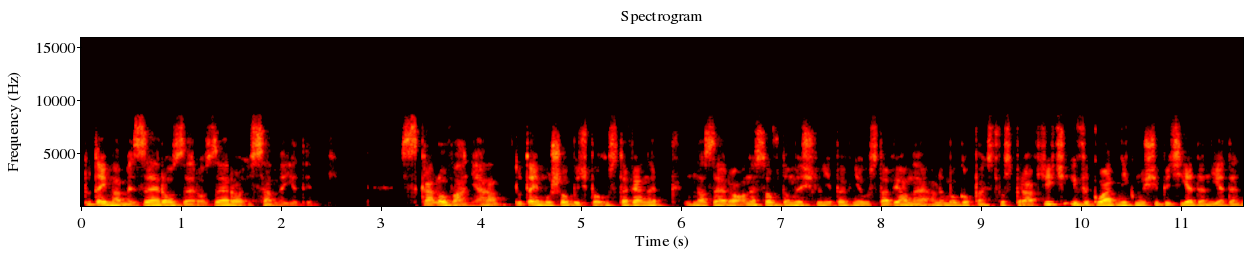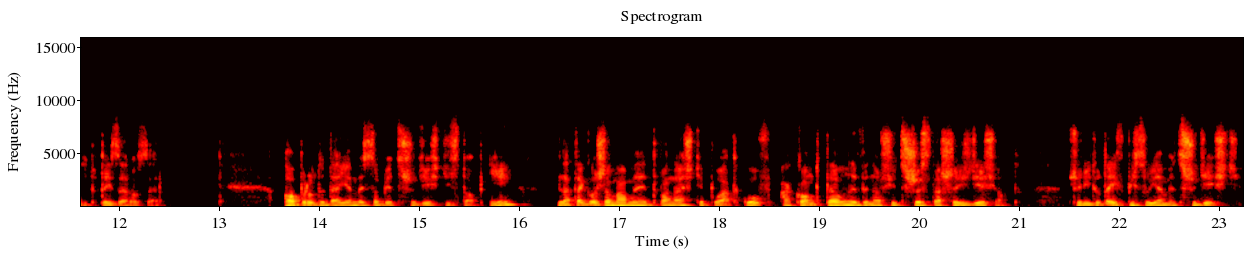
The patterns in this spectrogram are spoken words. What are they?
Tutaj mamy 0, 0, 0 i same jedynki skalowania tutaj muszą być poustawiane na 0. One są w domyślnie pewnie ustawione, ale mogą Państwo sprawdzić i wykładnik musi być 1, 1 i tutaj 0, 0. Obrót dajemy sobie 30 stopni, dlatego że mamy 12 płatków, a kąt pełny wynosi 360, czyli tutaj wpisujemy 30.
